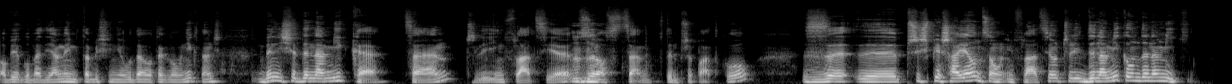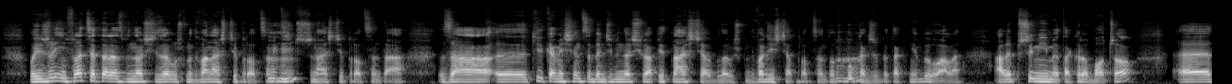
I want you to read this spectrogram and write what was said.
obiegu medialnym i to by się nie udało tego uniknąć. Myli się dynamikę cen, czyli inflację, mhm. wzrost cen w tym przypadku, z y, przyspieszającą inflacją, czyli dynamiką dynamiki. Bo jeżeli inflacja teraz wynosi załóżmy 12% mhm. czy 13%, a za y, kilka miesięcy będzie wynosiła 15% albo załóżmy 20%, odpukać, mhm. żeby tak nie było, ale, ale przyjmijmy tak roboczo,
